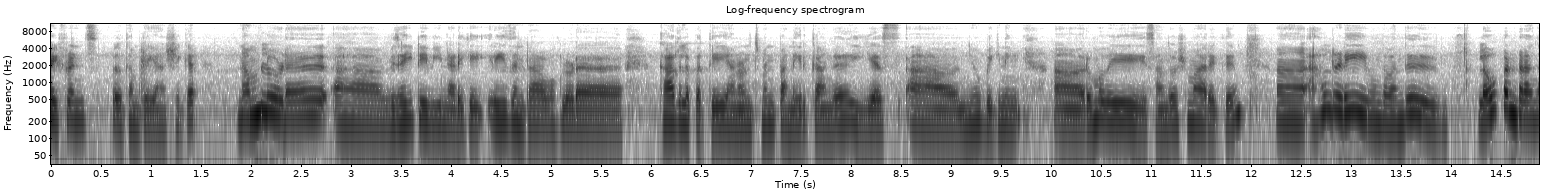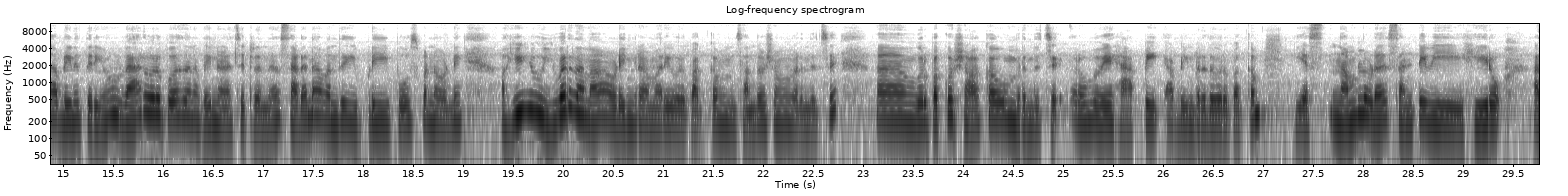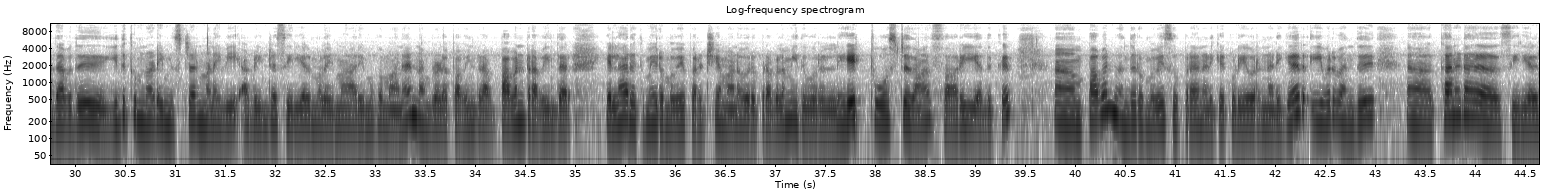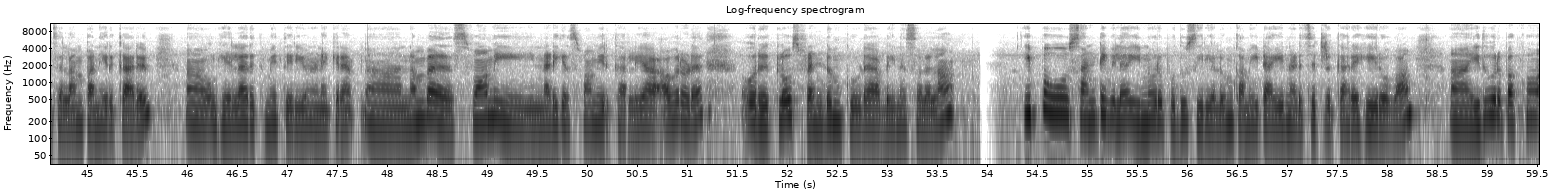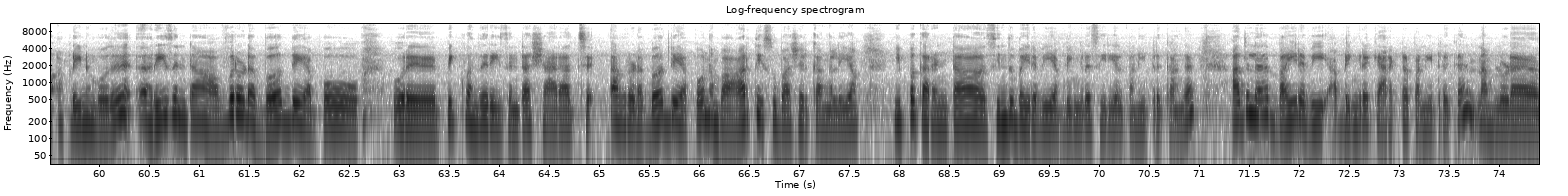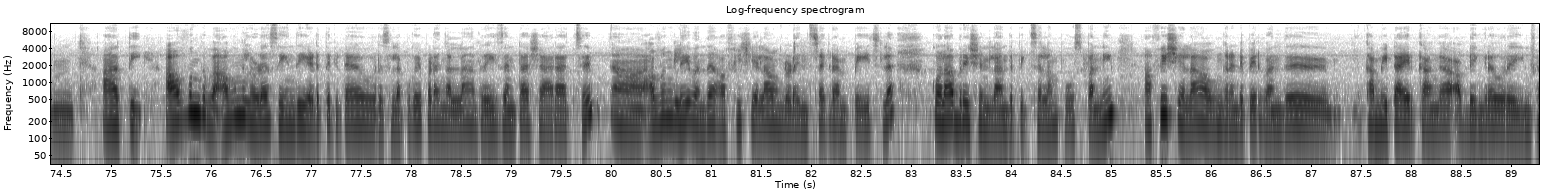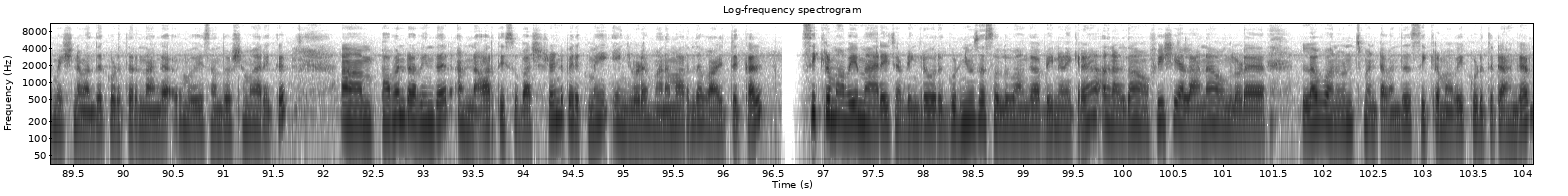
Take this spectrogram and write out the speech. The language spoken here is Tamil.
ஹை ஃப்ரெண்ட்ஸ் வெல்கம் டு யாஷிகர் நம்மளோட விஜய் டிவி நடிகை ரீசெண்டாக அவங்களோட காதலை பற்றி அனௌன்ஸ்மெண்ட் பண்ணியிருக்காங்க எஸ் நியூ பிகினிங் ரொம்பவே சந்தோஷமாக இருக்குது ஆல்ரெடி இவங்க வந்து லவ் பண்ணுறாங்க அப்படின்னு தெரியும். வேற ஒரு பர்சன் அப்படின்னு நினச்சிட்டு இருந்தேன். சடனாக வந்து இப்படி போஸ்ட் பண்ண உடனே ஐயோ இவர் தானா அப்படிங்கிற மாதிரி ஒரு பக்கம் சந்தோஷமும் இருந்துச்சு. ஒரு பக்கம் ஷாக்காகவும் இருந்துச்சு. ரொம்பவே ஹாப்பி அப்படின்றது ஒரு பக்கம். எஸ் நம்மளோட சன் டிவி ஹீரோ அதாவது இதுக்கு முன்னாடி மிஸ்டர் மனைவி அப்படின்ற சீரியல் மூலயமா அறிமுகமான நம்மளோட பவன் ரவ் பவன் ரவீந்தர். எல்லாருக்குமே ரொம்ப ரொம்பவே பரிச்சயமான ஒரு பிரபலம். இது ஒரு லேட் போஸ்ட்டு தான். சாரி அதுக்கு. பவன் வந்து ரொம்பவே சூப்பராக நடிக்கக்கூடிய ஒரு நடிகர். இவர் வந்து கன்னடா கன்னட சீரியல்ஸ் எல்லாம் பண்ணியிருக்காரு. உங்கள் எல்லாருக்குமே தெரியும்னு நினைக்கிறேன். நம்ம சுவாமி நடிகர் சுவாமி இருக்கார் இல்லையா? அவரோட ஒரு க்ளோஸ் ஃப்ரெண்டும் கூட அப்படின்னு சொல்லலாம். இப்போது சன் டிவியில் இன்னொரு புது சீரியலும் கமிட் ஆகி நடிச்சிட்டு ஹீரோவா. இது ஒரு பக்கம் அப்படின்னும் போது ரீசெண்டாக அவரோட பர்த்டே அப்போது ஒரு பிக் வந்து ரீசெண்டாக ஷேர் ஆச்சு. அவரோட பர்த்டே அப்போது நம்ம ஆர்த்தி சுபாஷ் இருக்காங்க இல்லையா? இப்போ கரண்ட்டாக சிந்து பைரவி அப்படிங்கிற சீரியல் பண்ணிகிட்ருக்காங்க அதில் பைரவி அப்படிங்கிற கேரக்டர் பண்ணிகிட்ருக்க நம்மளோட ஆர்த்தி. அவங்க வ- அவங்களோட சேர்ந்து எடுத்துக்கிட்ட ஒரு சில புகைப்படங்கள்லாம் ரீசெண்டாக ஷேர் ஆச்சு. அவங்களே வந்து அஃபிஷியலாக அவங்களோட இன்ஸ்டாகிராம் பேஜில் கொலாபரேஷனில் அந்த எல்லாம் போஸ்ட் பண்ணி அஃபிஷியலாக அவங்க ரெண்டு பேர் வந்து கமிட் ஆகியிருக்காங்க அப்படிங்கிற ஒரு இன்ஃபர்மேஷனை வந்து கொடுத்துருந்தாங்க. ரொம்பவே சந்தோஷமாக இருக்குது பவன் ரவீந்தர் அண்ட் ஆர்த்தி சுபாஷ் ரெண்டு பேருக்குமே எங்களோட மனமார்ந்த வாழ்த்துக்கள். சீக்கிரமாகவே மேரேஜ் அப்படிங்கிற ஒரு குட் நியூஸை சொல்லுவாங்க அப்படின்னு நினைக்கிறேன். அதனால தான் அஃபிஷியலான அவங்களோட லவ் அனௌன்ஸ்மெண்ட்டை வந்து சீக்கிரமாகவே கொடுத்துட்டாங்க.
